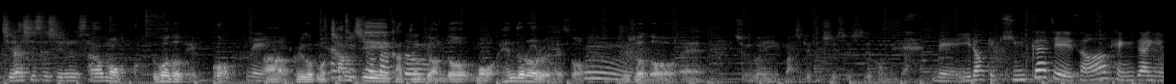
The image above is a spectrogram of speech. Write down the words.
치라시 스시를 사 먹어도 됐고 네. 아 그리고 뭐 참치 참치. 같은 경우도 뭐 핸드롤을 해서 음. 드셔도 예, 충분히 맛있게 드실 수 있을 겁니다. 네 이렇게 김까지 해서 굉장히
